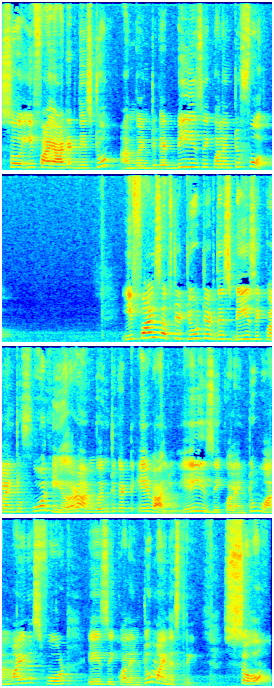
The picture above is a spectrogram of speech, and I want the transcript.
So, if I added these two I am going to get b is equivalent to 4. If I substituted this b is equivalent to 4 here I am going to get a value a is equivalent to 1 minus 4 a is equivalent to minus 3. So,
